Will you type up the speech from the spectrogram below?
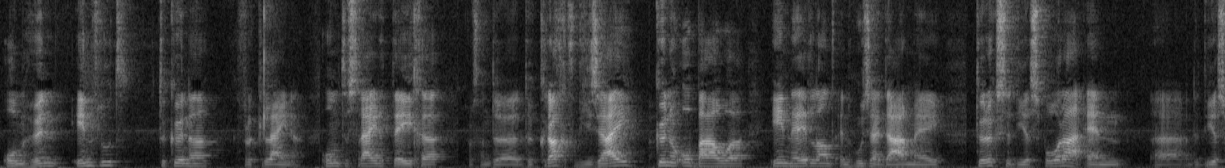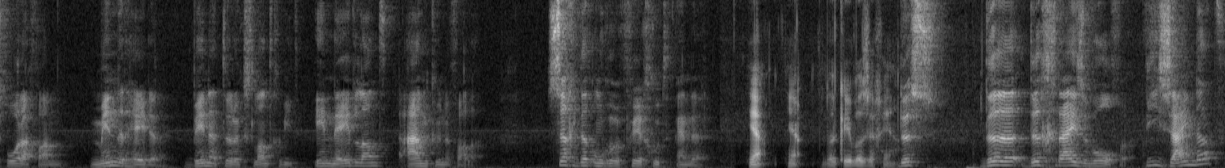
om hun invloed te kunnen verkleinen. Om te strijden tegen de, de kracht die zij kunnen opbouwen in Nederland en hoe zij daarmee Turkse diaspora en uh, de diaspora van minderheden binnen het Turks landgebied in Nederland aan kunnen vallen. Zeg ik dat ongeveer goed, Ender? Ja, ja dat kun je wel zeggen. Ja. Dus de, de grijze wolven, wie zijn dat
